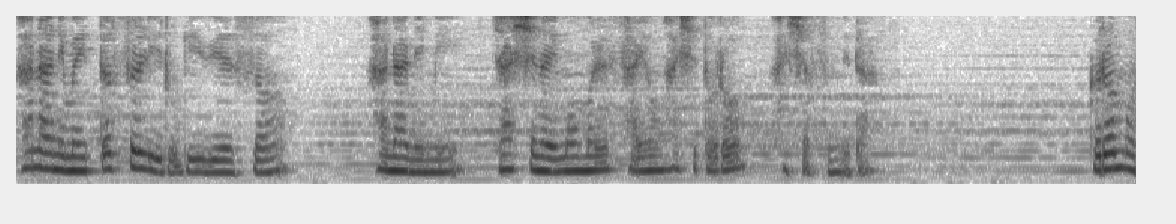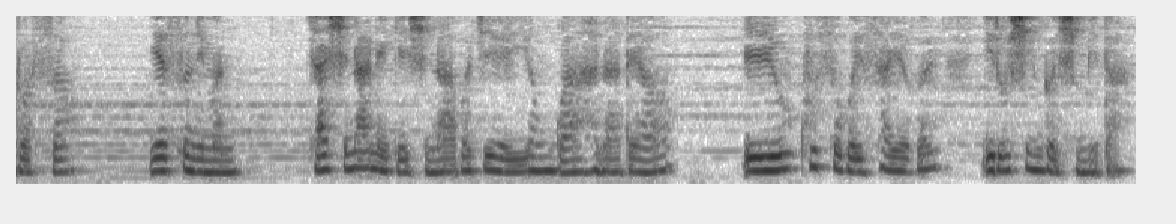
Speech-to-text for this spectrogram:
하나님의 뜻을 이루기 위해서 하나님이 자신의 몸을 사용하시도록 하셨습니다. 그럼으로써 예수님은 자신 안에 계신 아버지의 영과 하나 되어 인류 구속의 사역을 이루신 것입니다.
